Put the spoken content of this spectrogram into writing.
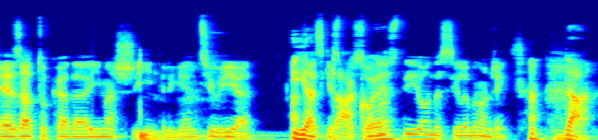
da. E, zato kada imaš i inteligenciju i atletske je. sposobnosti, onda si LeBron James. Da,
